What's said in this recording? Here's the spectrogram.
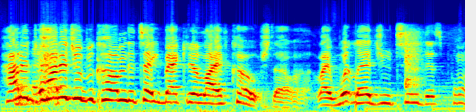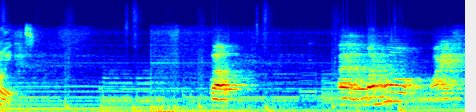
how did how did you become the Take Back Your Life coach, though? Like, what led you to this point? Well, uh, my whole life,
